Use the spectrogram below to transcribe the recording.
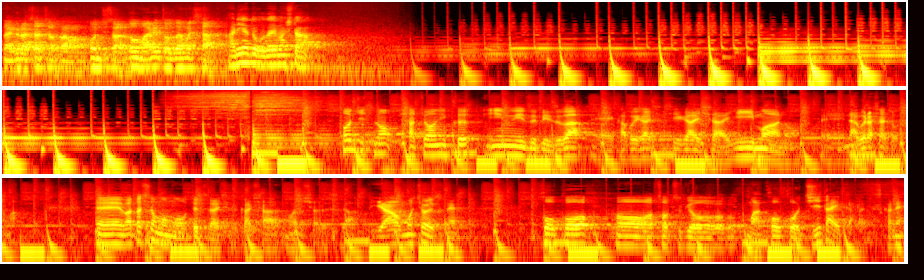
名倉社長さん本日はどうもありがとうございました。ありがとうございました。本日の社長に行くインウィズビズは株式会社 e モアの名倉社長様、えー、私どももお手伝いする会社の一社ですがいや面白いですね。高校卒業、まあ、高校時代からですかね、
